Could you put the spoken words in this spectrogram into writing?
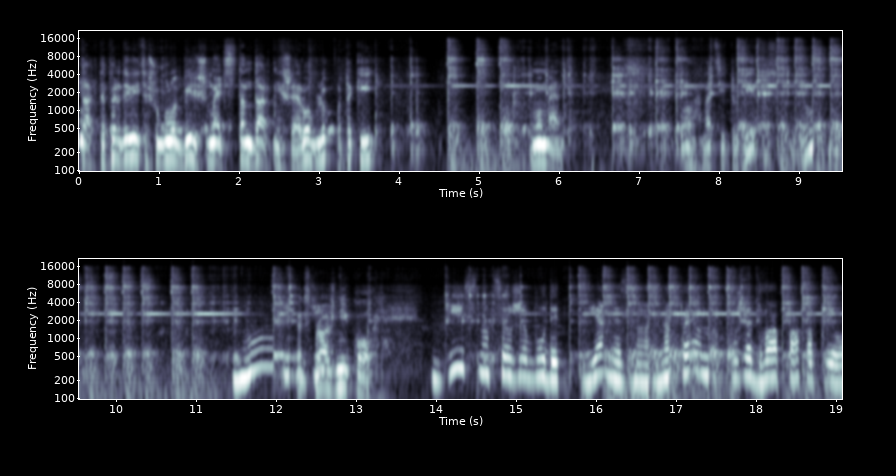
Так, тепер дивіться, щоб було більш-менш стандартніше. Роблю отакий момент. О, на цій трубі Ну, як справжній коваль. дійсно це вже буде, я не знаю, напевно, вже два пака пива.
